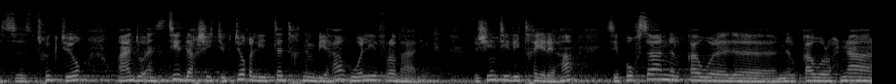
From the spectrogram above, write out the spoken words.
structure وعنده un style d'architecture اللي تخدم بها هو اللي يفرضها لك ماشي أنت اللي تخيريها. c'est pour ça نلقاو نلقاو روحنا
